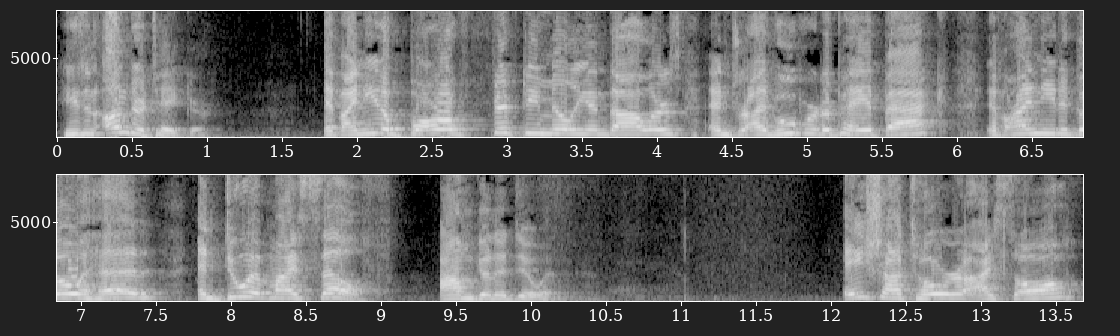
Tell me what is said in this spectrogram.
He's an undertaker. If I need to borrow $50 million and drive Uber to pay it back, if I need to go ahead and do it myself, I'm going to do it. Aish HaTorah, I saw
